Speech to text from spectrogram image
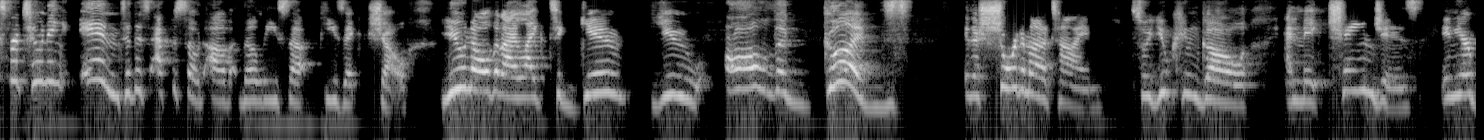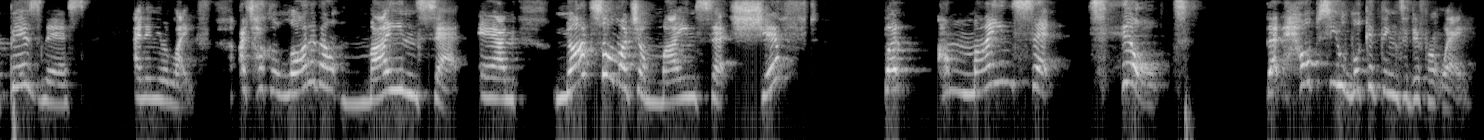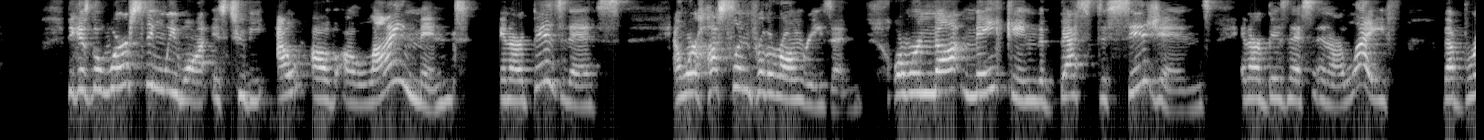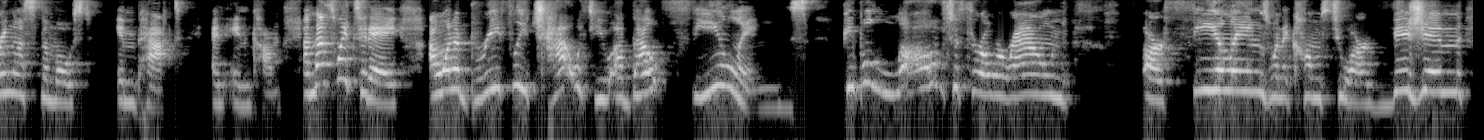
thanks for tuning in to this episode of the Lisa Pezik Show. You know that I like to give you all the goods in a short amount of time so you can go and make changes in your business and in your life. I talk a lot about mindset and not so much a mindset shift, but a mindset tilt that helps you look at things a different way. Because the worst thing we want is to be out of alignment in our business and we're hustling for the wrong reason, or we're not making the best decisions in our business and our life that bring us the most impact and income. And that's why today I want to briefly chat with you about feelings. People love to throw around our feelings when it comes to our vision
